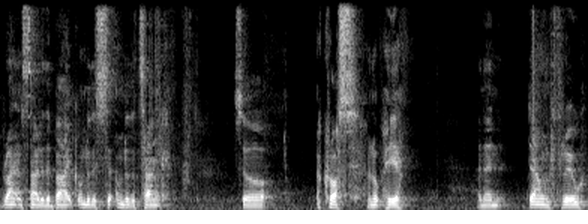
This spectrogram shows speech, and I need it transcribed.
right hand side of the bike under the under the tank. So across and up here. And then down through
